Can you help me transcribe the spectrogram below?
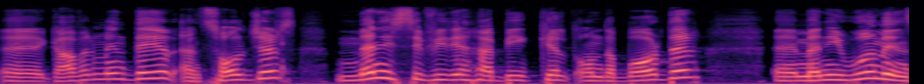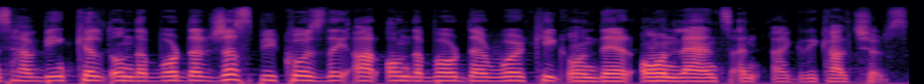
uh, government there and soldiers. Many civilians have been killed on the border. Uh, many women have been killed on the border just because they are on the border working on their own lands and agricultures.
